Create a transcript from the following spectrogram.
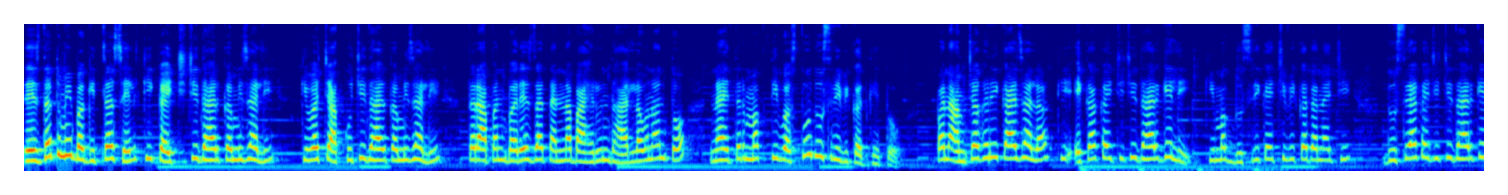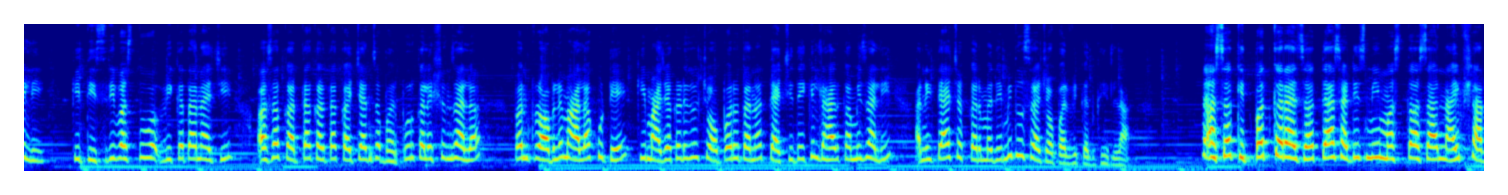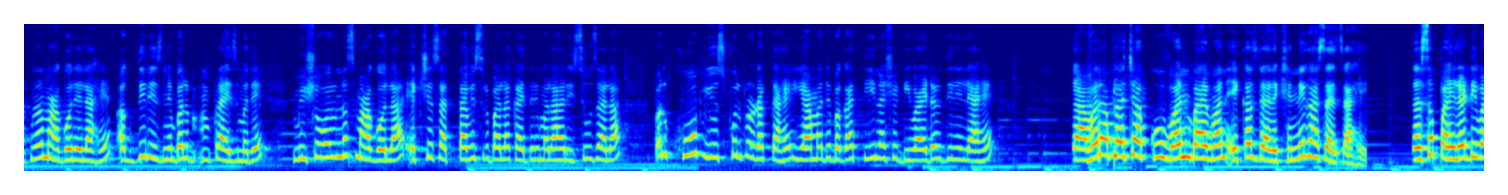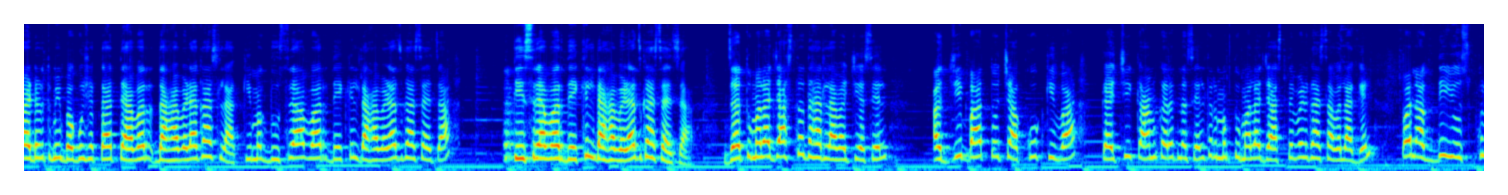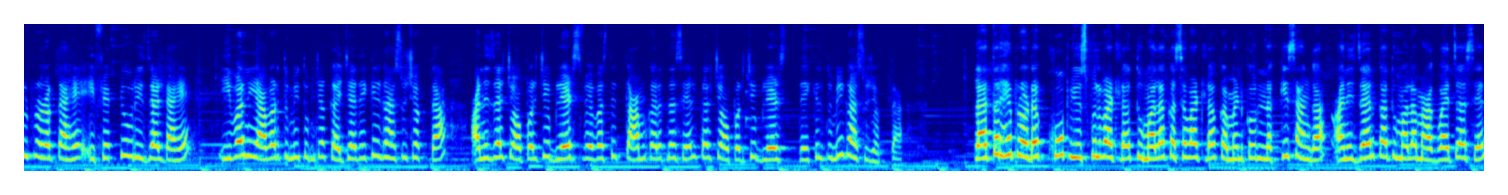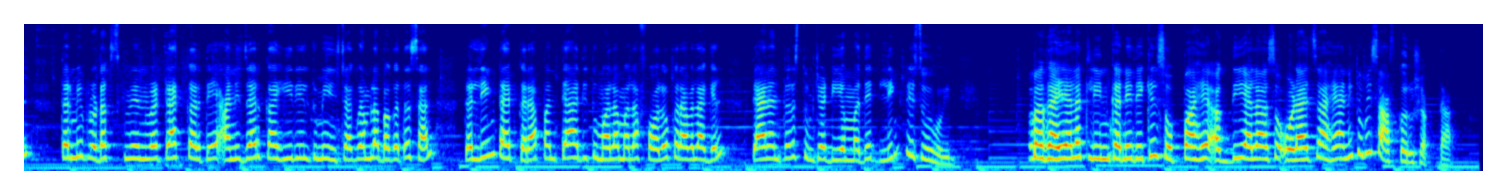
बरेचदा तुम्ही बघितलं असेल की कैचीची धार कमी झाली किंवा चाकूची धार कमी झाली तर आपण बरेचदा त्यांना बाहेरून धार लावून आणतो नाहीतर मग ती वस्तू दुसरी विकत घेतो. पण आमच्या घरी काय झालं की एका कैचीची धार गेली की मग दुसरी कैची विकत आणायची दुसऱ्या कैचीची धार गेली की तिसरी वस्तू विकत आणायची असं करता करता कैच्यांचं भरपूर कलेक्शन झालं. पण प्रॉब्लेम आला कुठे की माझ्याकडे जो चॉपर होता ना त्याची देखील धार कमी झाली आणि त्या चक्करमध्ये मी दुसरा चॉपर विकत घेतला. असं कितपत करायचं? त्यासाठीच मी मस्त असा नाईफ शार्पनर मागवलेला आहे. अगदी रिझनेबल प्राईजमध्ये मिशोवरूनच मागवला. एकशे सत्तावीस रुपयाला काहीतरी मला हा रिसीव झाला. पण खूप युजफुल प्रोडक्ट आहे. यामध्ये बघा तीन असे डिवायडर दिलेले आहे. त्यावर आपला चाकू वन बाय वन एकाच डायरेक्शनने घासायचा आहे. जसं पहिलं डिवायडर तुम्ही बघू शकता त्यावर दहा वेळा घासला की मग दुसऱ्यावर देखील दहा वेळाच घासायचा. तिसऱ्यावर देखील दहा वेळाच घासायचा. जर तुम्हाला जास्त धार लावायची असेल अजिबात तो चाकू किंवा कैची काम करत नसेल तर मग तुम्हाला जास्त वेळ घासावा लागेल. पण अगदी युजफुल प्रोडक्ट आहे इफेक्टिव्ह रिझल्ट आहे. इवन यावर तुम्ही तुमच्या कैच्या देखील घासू शकता. आणि जर चॉपरचे ब्लेड्स व्यवस्थित काम करत नसेल तर चॉपरचे ब्लेड्स देखील तुम्ही घासू शकता. मला तर हे प्रोडक्ट खूप युजफुल वाटलं. तुम्हाला कसं वाटलं कमेंट करून नक्की सांगा. आणि जर का तुम्हाला मागवायचं असेल तर मी प्रोडक्ट स्क्रीनवर ट्रॅक करते. आणि जर का ही रील तुम्ही इंस्टाग्रामला बघत असाल तर लिंक टाईप करा. पण त्याआधी तुम्हाला मला फॉलो करावं लागेल. त्यानंतरच तुमच्या डी एममध्ये लिंक रिसीव होईल. बघा याला क्लीन करणे देखील सोपं आहे. अगदी याला असं ओढायचं आहे आणि तुम्ही साफ करू शकता.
